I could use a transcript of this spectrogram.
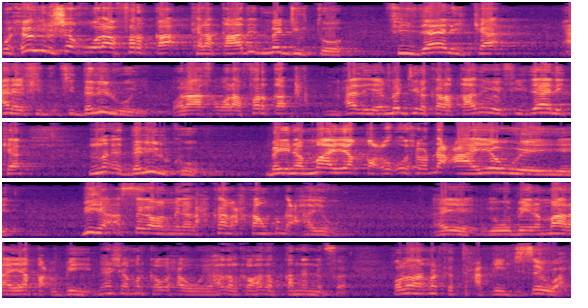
Wuxuu yihi sheekhu walaa farqa kala qaadid ma jirto fii daalika leeyahay fi daliil weeye walaa farqa maxaa leeyahay ma jiro kala qaadid wey fii daalika daliilku bayna maa yaqacu wuxuu dhacayo weeye bihi asagaba min alaxkaam axkaam ku dhacayo aye wa bayna maa laa yaqacu bihi meesha marka waxaa weeye hadalka hadal qananafa qoladan marka taxaqiijisay wax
